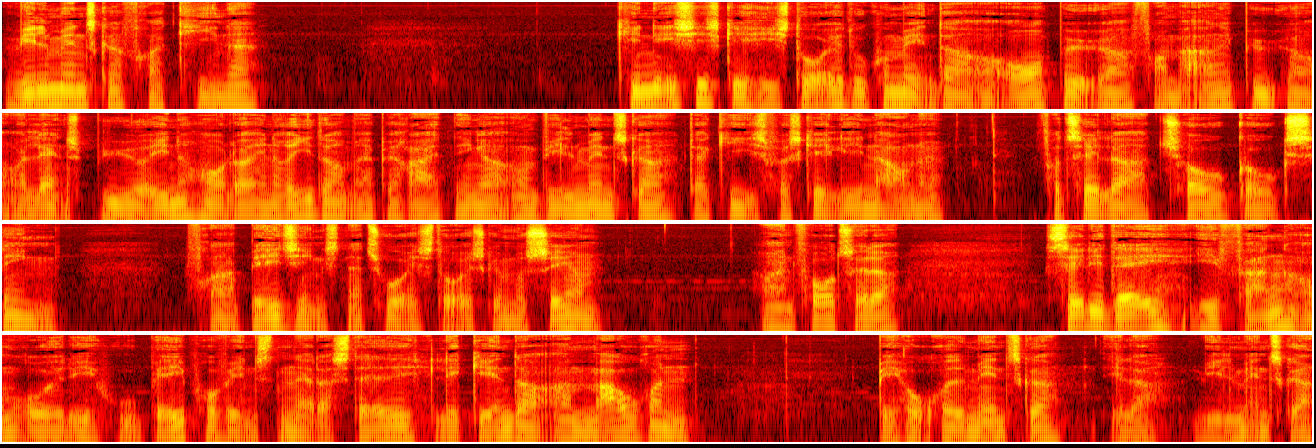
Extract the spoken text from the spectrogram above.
Vildmennesker fra Kina – Kinesiske historiedokumenter og årbøger fra mange byer og landsbyer indeholder en rigdom af beretninger om vildmennesker, der gives forskellige navne, fortæller Chou Gouxing fra Beijings Naturhistoriske Museum. Og han fortsætter, selv i dag i fangeområdet i Hubei-provinsen er der stadig legender om mauren, behårede mennesker eller vildmennesker.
